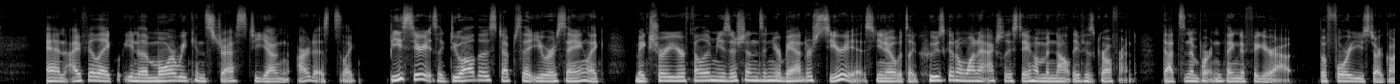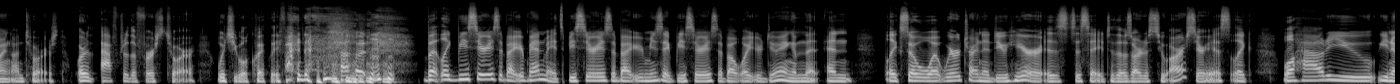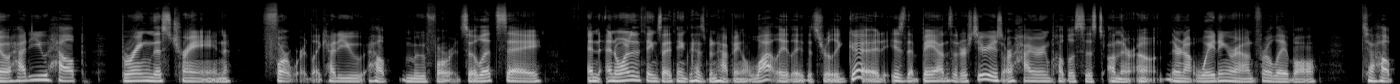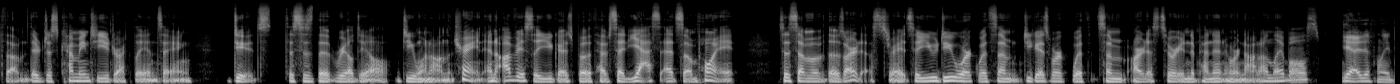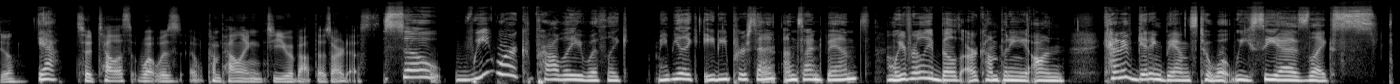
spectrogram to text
And I feel like, you know, the more we can stress to young artists, like, be serious. Like, do all those steps that you were saying. Like, make sure your fellow musicians in your band are serious. You know, it's like, who's going to want to actually stay home and not leave his girlfriend? That's an important thing to figure out before you start going on tours or after the first tour, which you will quickly find out but like be serious about your bandmates, be serious about your music, be serious about what you're doing. And that and like so what we're trying to do here is to say to those artists who are serious, like, well, how do you, you know, how do you help bring this train forward? Like how do you help move forward? So let's say and, and one of the things I think has been happening a lot lately that's really good is that bands that are serious are hiring publicists on their own. They're not waiting around for a label to help them. They're just coming to you directly and saying, dudes, this is the real deal. Do you want on the train? And obviously, you guys both have said yes at some point to some of those artists, right? So you do work with some, do you guys work with some artists who are independent who are not on labels? Yeah, I definitely do. Yeah. So tell us what was uh, compelling to you about those artists. So we work probably with like maybe like 80% unsigned bands. We've really built our company on kind of getting bands to what we see as like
